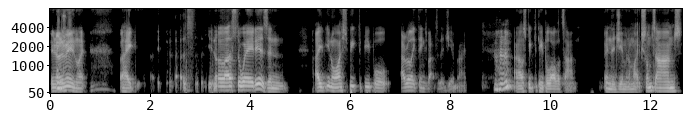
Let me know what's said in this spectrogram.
You know what i mean? Like like that's, you know that's the way it is. And i you know i speak to people i relate things back to the gym right? Mm-hmm. and i'll speak to people all the time in the gym and i'm like sometimes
